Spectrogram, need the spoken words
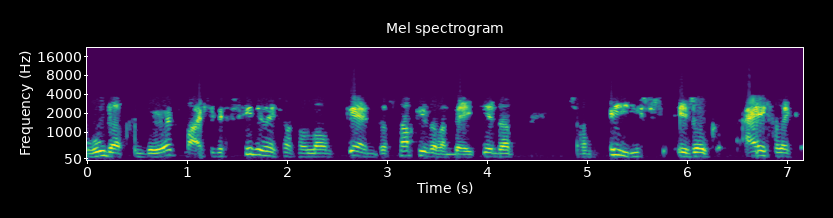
hoe dat gebeurt. Maar als je de geschiedenis van zo'n land kent, dan snap je wel een beetje dat zo'n peace is ook eigenlijk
